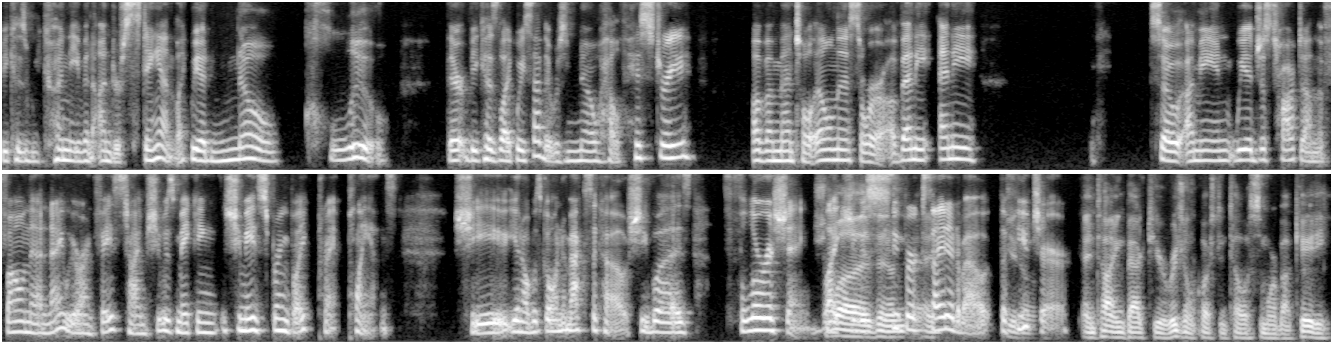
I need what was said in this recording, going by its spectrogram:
because we couldn't even understand. Like we had no clue there because like we said there was no health history of a mental illness or of any any so i mean we had just talked on the phone that night we were on facetime she was making she made spring break plans she you know was going to mexico she was flourishing. She like was, she was and, super excited about the future. Know, and tying back to your original question, tell us some more about Katie.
